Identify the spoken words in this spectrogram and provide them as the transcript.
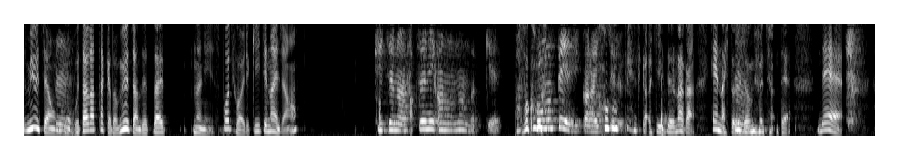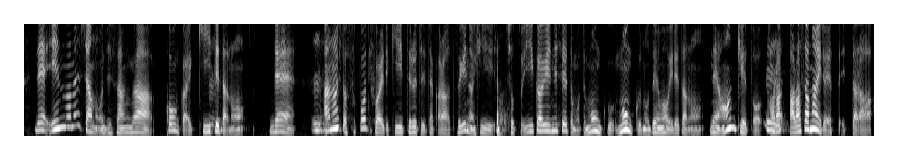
みゆちゃんを疑ったけどみゆちゃん絶対何？Spotify で聞いてないじゃん？聞いてない。普通に、あの、なんだっけ？パソコンホームページから言ってるホームペ。ージから聞いてるなんか変な人でしょ、うんみゆちゃんって。ででインドネシアのおじさんが今回聞いてたの。でうんうんあの人 Spotify で聞いてるって言ったから次の日ちょっといい加減にせえと思って文句文句の電話を入れたの。ねアンケート荒らさないでって言ったら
